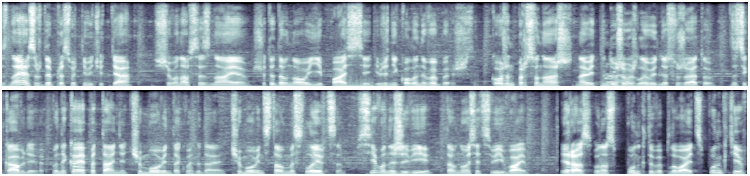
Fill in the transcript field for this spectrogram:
З нею завжди присутнє відчуття, що вона все знає, що ти давно у її пастці і вже ніколи не виберешся. Кожен персонаж, навіть не дуже важливий для сюжету, зацікавлює. Виникає питання, чому він так виглядає, чому він став мисливцем. Всі вони живі та вносять свій вайб. І раз у нас пункти випливають з пунктів,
